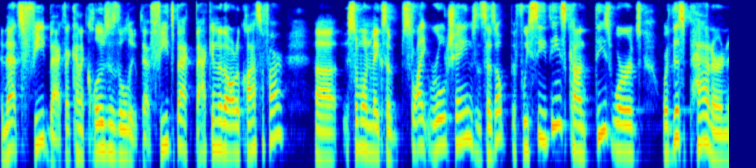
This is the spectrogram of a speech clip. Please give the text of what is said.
And that's feedback. That kind of closes the loop. That feeds back back into the auto classifier uh, someone makes a slight rule change that says, "Oh, if we see these con these words or this pattern,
